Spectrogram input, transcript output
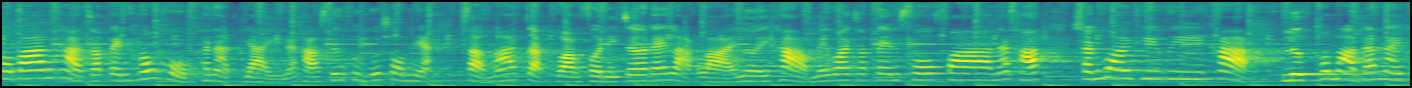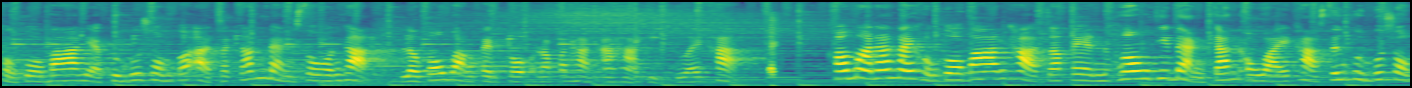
ตัวบ้านค่ะจะเป็นห้องโถงขนาดใหญ่นะคะ ซึ่งคุณผู้ชมเนี่ยสามารถจัดวางเฟอร์นิเจอร์ได้หลากหลายเลยค่ะ ไม่ว่าจะเป็นโซฟานะคะ ชั้นวางทีวีค่ะ ลึกเข้ามาด้านในของตัวบ้านเนี่ยคุณผู้ชมก็อาจจะกั้นแบ่งโซนค่ะ แล้วก็วางเป็นโต๊ะรับประทานอาหารอีกด้วยค่ะ เข้ามาด้านในของตัวบ้านค่ะ จะเป็นห้องที่แบ่งกั้นเอาไว้ค่ะ ซึ่งคุณผู้ชม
